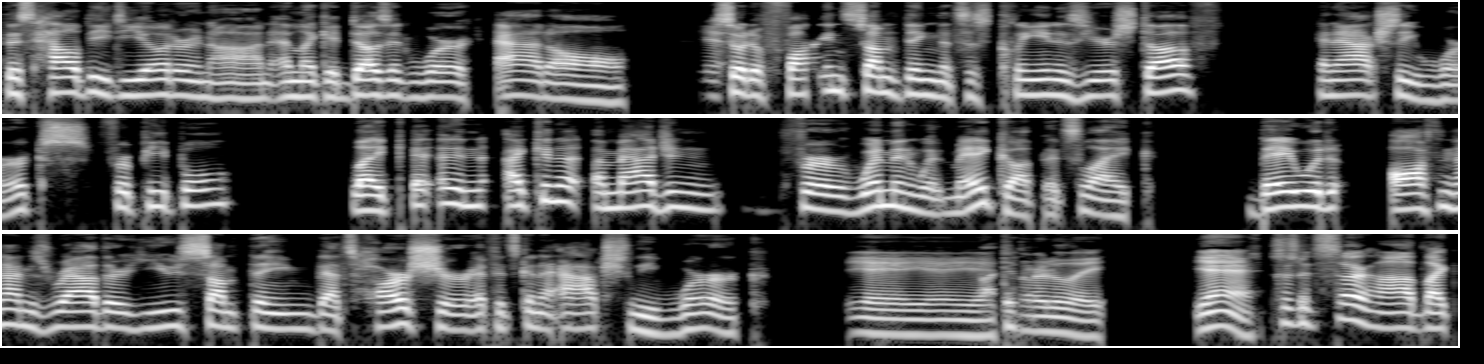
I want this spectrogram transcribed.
this healthy deodorant on and like it doesn't work at all. Yeah. So to find something that's as clean as your stuff and actually works for people, like, and I can uh, imagine for women with makeup, it's like they would oftentimes rather use something that's harsher if it's going to actually work. Yeah, yeah, yeah, totally. Yeah, because it's so hard. Like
